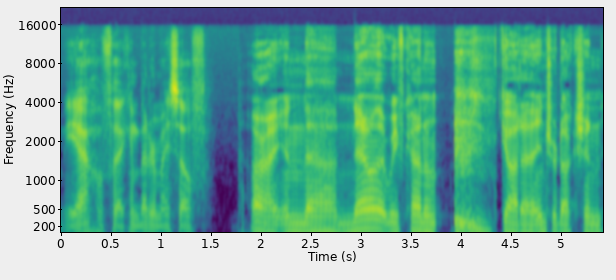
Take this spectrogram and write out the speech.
yeah, hopefully I can better myself. All right, and uh, now that we've kind of got an introduction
